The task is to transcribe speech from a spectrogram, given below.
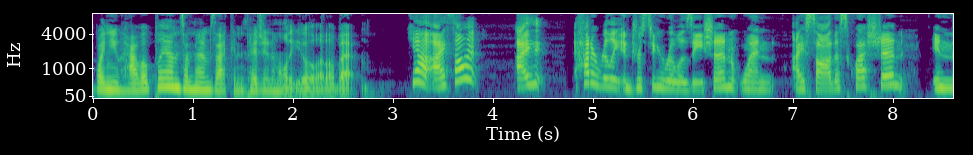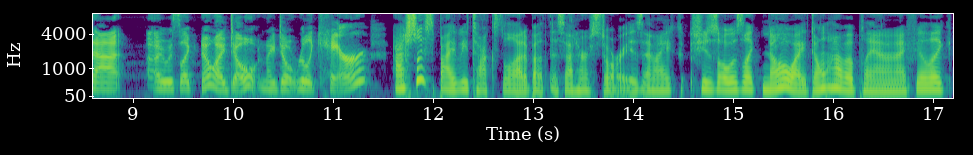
when you have a plan, sometimes that can pigeonhole you a little bit. Yeah, I thought I had a really interesting realization when I saw this question in that I was like, no, I don't, and I don't really care. Ashley Spivey talks a lot about this on her stories, and I she's always like, no, I don't have a plan, and I feel like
